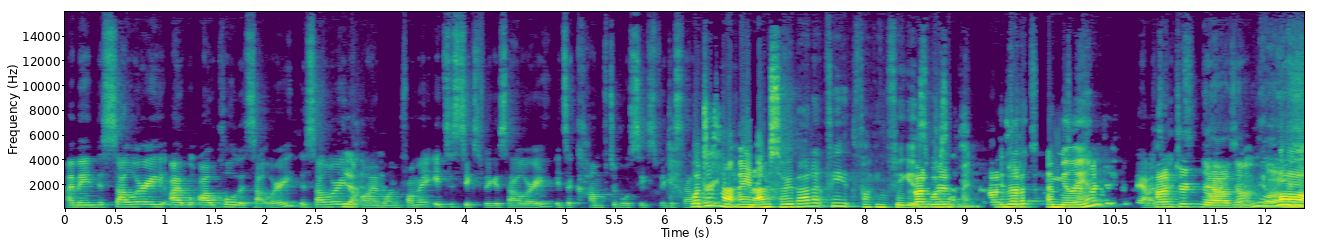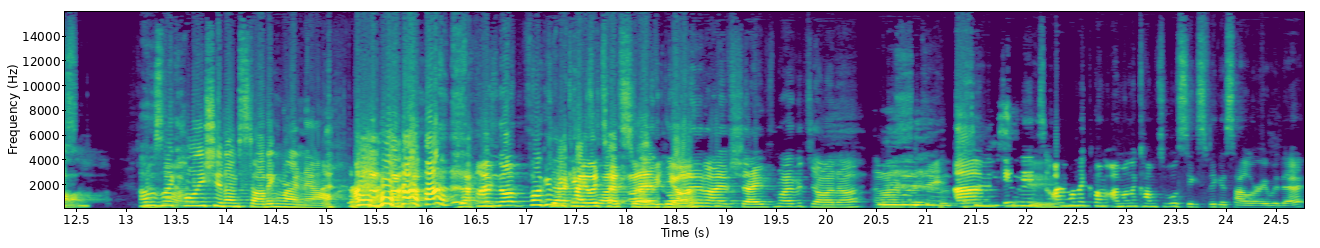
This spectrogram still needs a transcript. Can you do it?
I mean the salary. I will, I'll call it salary. The salary that I'm on from it, it's a six figure salary. It's a comfortable six figure salary. What does that mean? I'm so bad at fi- fucking figures. what does that mean? Is that a, a million? Hundred thousand. of No, not plus. millions. Oh, I was like, No. holy shit! I'm starting right now. I'm not fucking Jackie's Michaela like, Tester I have gone here. and I have shaved my vagina, and I'm ready. Um, it is. I'm on a com- I'm on a comfortable six figure salary with it.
